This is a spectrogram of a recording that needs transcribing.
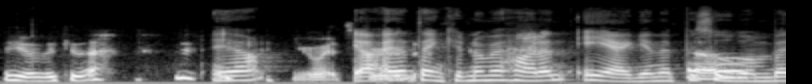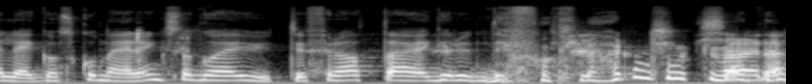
Gjør vi ikke det? Ja. jo, jeg, ja, jeg tenker Når vi har en egen episode ja. om belegg og skonering, så går jeg ut ifra at det er grundig forklart. Fort være.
